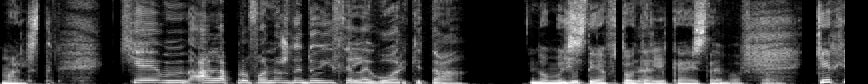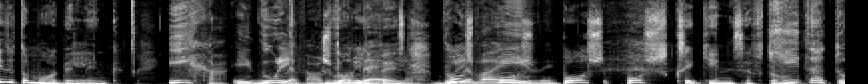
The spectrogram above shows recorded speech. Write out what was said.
Μάλιστα. Και, μ, αλλά προφανώς δεν το ήθελα εγώ αρκετά. Νομίζω Πισ- ότι αυτό ναι, τελικά πιστεύω ήταν. αυτό. Και έρχεται το modeling. Είχα ή δούλευα ως Δούλευες. μοντέλο. Πώς, Δούλευα πώς, ήδη. πώς, πώς ξεκίνησε αυτό; Κοίτα, το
